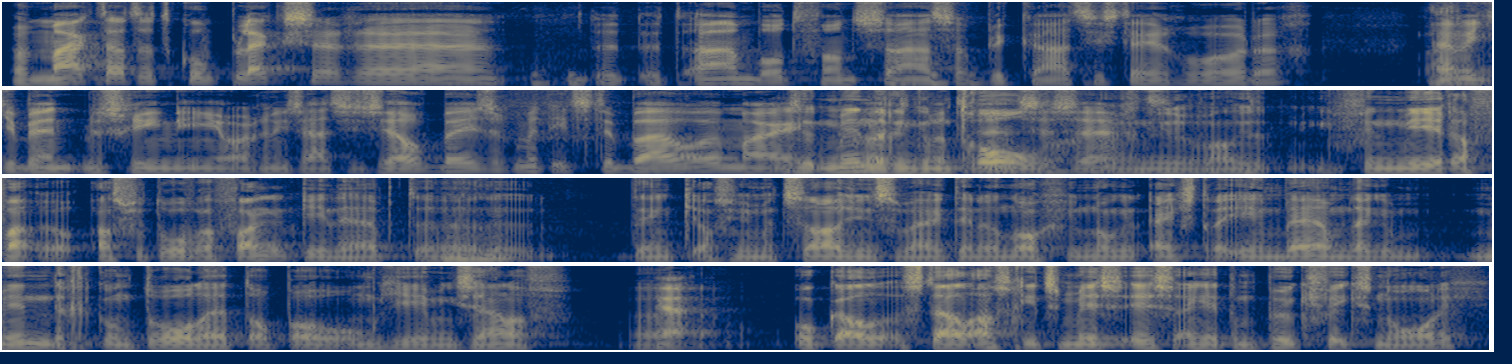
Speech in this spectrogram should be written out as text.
Wat maakt dat het complexer, eh, het, het aanbod van SaaS-applicaties tegenwoordig? Hè, want je bent misschien in je organisatie zelf bezig met iets te bouwen, maar... je zit minder in controle. In ieder geval, ik vind meer, als je het over afhankelijkheden hebt, eh, Mhm. denk ik als je met SaaS-diensten werkt, en er nog, nog een extra één bij, omdat je minder controle hebt op jouw omgeving zelf. Eh, Ja. Ook al, stel als er iets mis is en je hebt een bugfix nodig,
